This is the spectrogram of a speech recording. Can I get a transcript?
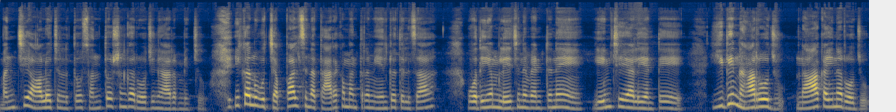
మంచి ఆలోచనలతో సంతోషంగా రోజుని ఆరంభించు. ఇక నువ్వు చెప్పాల్సిన తారక మంత్రం ఏంటో తెలుసా? ఉదయం లేచిన వెంటనే ఏం చేయాలి అంటే ఇది నా రోజు నాకైన రోజు.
